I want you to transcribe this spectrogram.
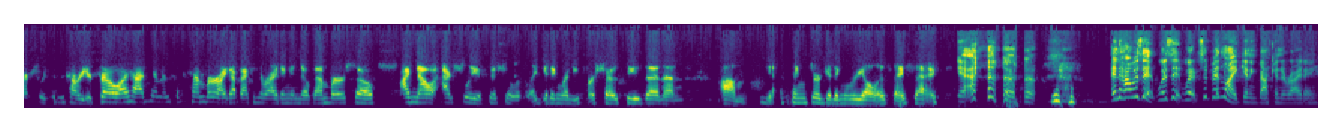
actually couldn't tell you. So I had him in September. I got back into riding in November. So I'm now actually officially like getting ready for show season, and um, yeah, things are getting real, as they say. yeah. and how is it? Was it? What's it been like getting back into riding?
